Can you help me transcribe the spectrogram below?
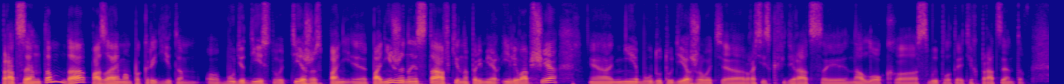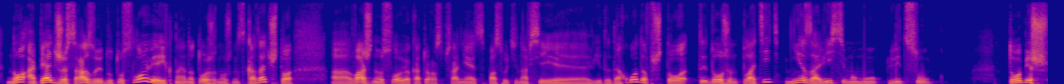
процентам, да, по займам, по кредитам э, будет действовать те же э, пониженные ставки, например, или вообще э, не будут удерживать в Российской Федерации налог с выплаты этих процентов. Но, опять же, сразу идут условия, их, наверное, тоже нужно сказать, что важное условие, которое распространяется, по сути, на все виды доходов, что ты должен платить независимому лицу. То бишь,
